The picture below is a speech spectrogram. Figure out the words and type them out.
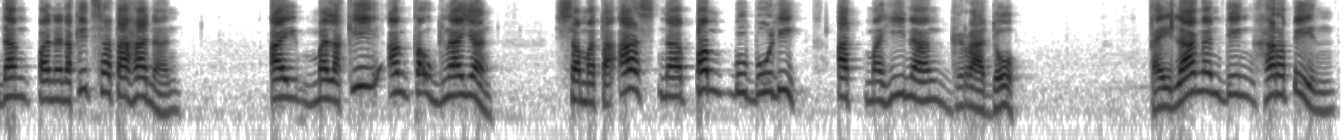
ng pananakit sa tahanan ay malaki ang kaugnayan sa mataas na pambubuli at mahinang grado. Kailangan ding harapin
